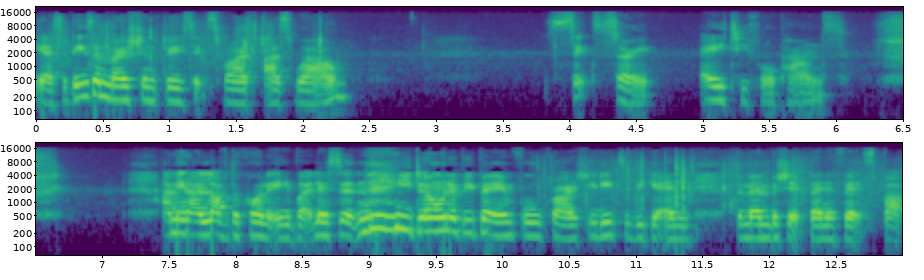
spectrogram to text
yeah so these are motion 365 as well. Six sorry 84 pounds I mean, I love the quality, but listen, you don't want to be paying full price. You need to be getting the membership benefits. But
